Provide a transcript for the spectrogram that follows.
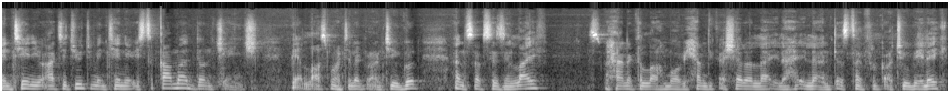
maintain your attitude, maintain your istiqamah, don't change. May Allah SWT grant you good and success in life. سبحانك اللهم وبحمدك أشهد أن لا إله إلا أنت أستغفرك وأتوب إليك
